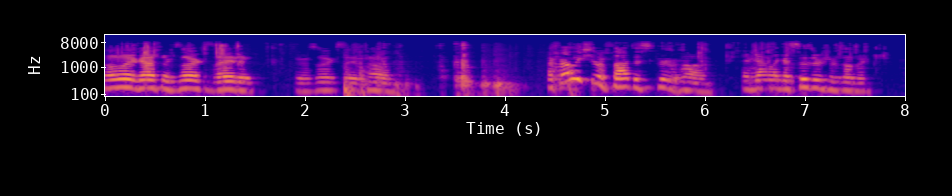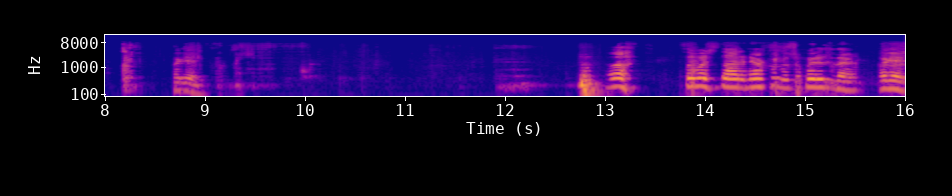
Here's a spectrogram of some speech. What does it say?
Oh my gosh, I'm so excited. I'm so excited. On. I probably should have thought this through, huh? And got like a scissors or something. Okay. Oh, so much thought and effort was put into there. Okay.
